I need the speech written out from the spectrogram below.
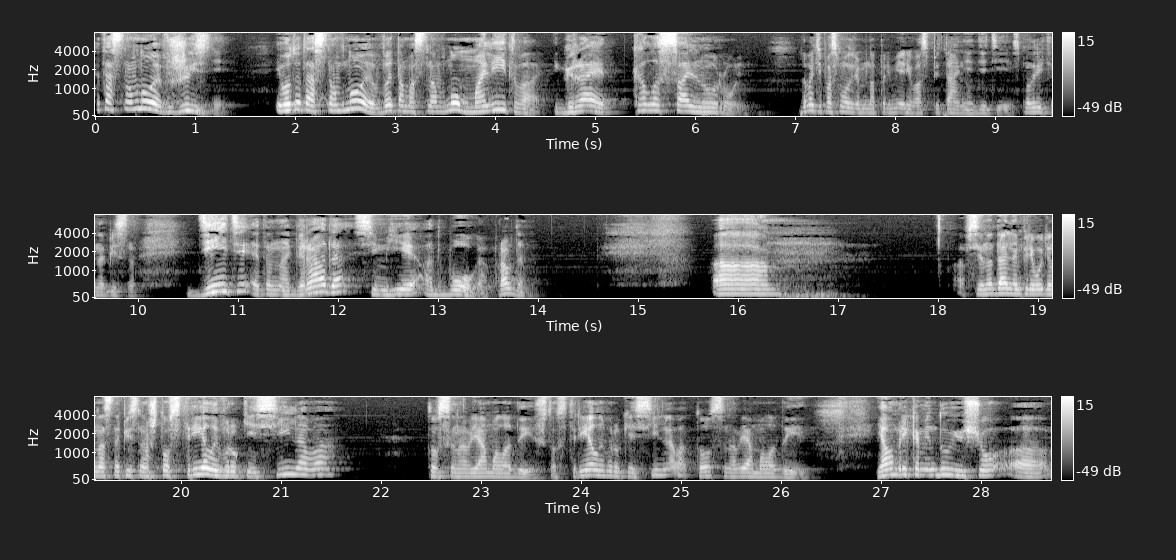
Это основное в жизни. И вот это основное, в этом основном молитва играет колоссальную роль. Давайте посмотрим на примере воспитания детей. Смотрите, написано, дети – это награда семье от Бога, правда? В синодальном переводе у нас написано, что стрелы в руке сильного, то сыновья молодые. Что стрелы в руке сильного, то сыновья молодые. Я вам рекомендую еще а,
